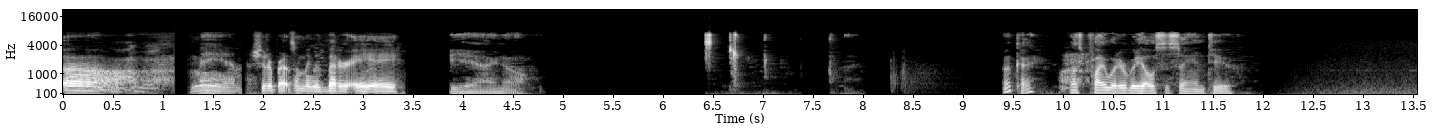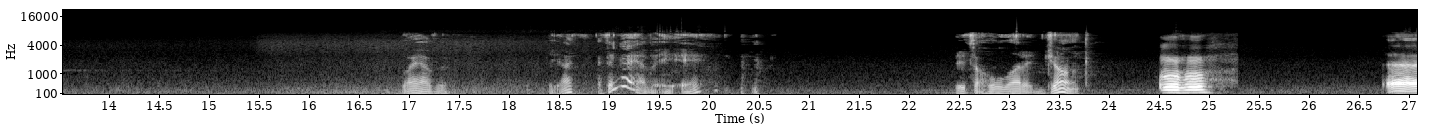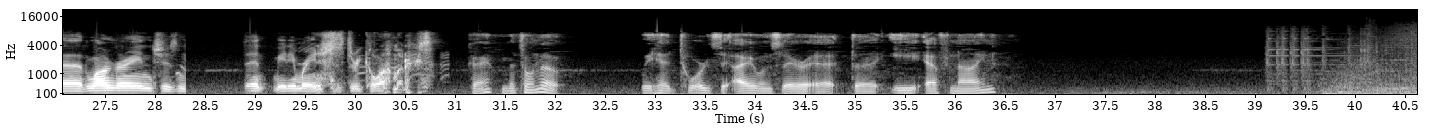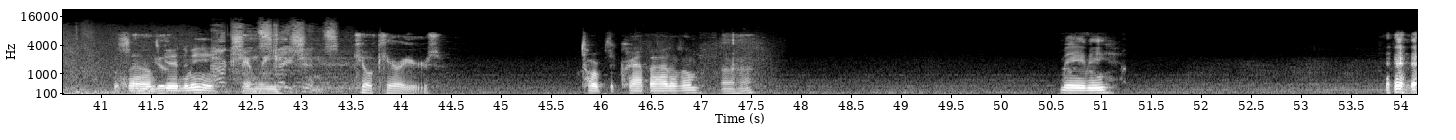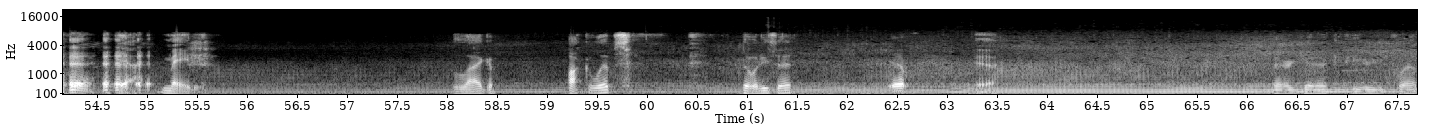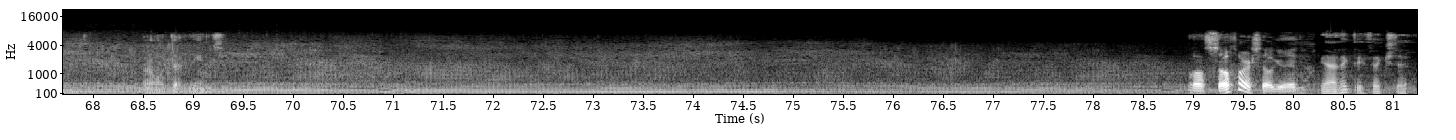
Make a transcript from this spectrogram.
Oh man, I should have brought something with better AA. Yeah, I know. Okay. That's probably what everybody else is saying too. Do I have a... Yeah, I, I think I have a AA. it's a whole lot of junk. Mm-hmm. Uh, long range is medium range is three kilometers. Okay, mental note. We head towards the islands there at uh, EF9. Sounds good to me. And we- stations. Kill carriers. Torp the crap out of them. Uh-huh. Maybe. Yeah, maybe. Lag apocalypse. Is that what he said? Yep. Yeah. Better get a computer you pleb. I don't know what that means. Well, so far so good. Yeah, I think they fixed it.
